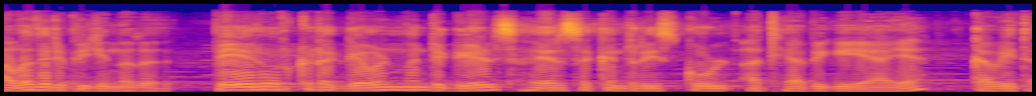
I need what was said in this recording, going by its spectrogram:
അവതരിപ്പിക്കുന്നത് Peroorkada government girls higher secondary school അധ്യാപികയായ Kavitha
